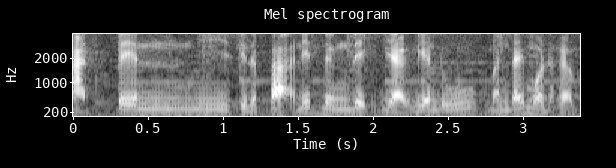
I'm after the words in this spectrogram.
อัดเป็นมีศิลปะนิดนึงเด็กอยากเรียนรู้มันได้หมดนะครับ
